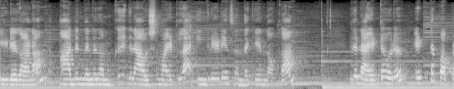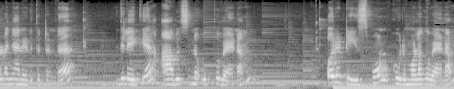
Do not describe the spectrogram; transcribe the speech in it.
വീഡിയോ കാണാം. ആദ്യം തന്നെ നമുക്ക് ഇതിനാവശ്യമായിട്ടുള്ള ഇൻഗ്രീഡിയൻസ് എന്തൊക്കെയെന്ന് നോക്കാം. ഇതിനായിട്ട് ഒരു എട്ട് പപ്പടം ഞാൻ എടുത്തിട്ടുണ്ട്. ഇതിലേക്ക് ആവശ്യത്തിന് ഉപ്പ് വേണം. ഒരു ടീസ്പൂൺ കുരുമുളക് വേണം.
